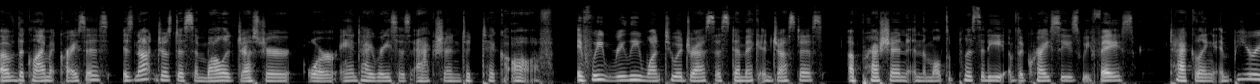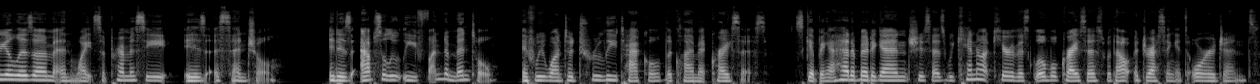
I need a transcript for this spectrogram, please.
of the climate crisis is not just a symbolic gesture or anti racist action to tick off. If we really want to address systemic injustice, oppression, and the multiplicity of the crises we face, Tackling imperialism and white supremacy is essential. It is absolutely fundamental if we want to truly tackle the climate crisis. Skipping ahead a bit again, she says we cannot cure this global crisis without addressing its origins.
